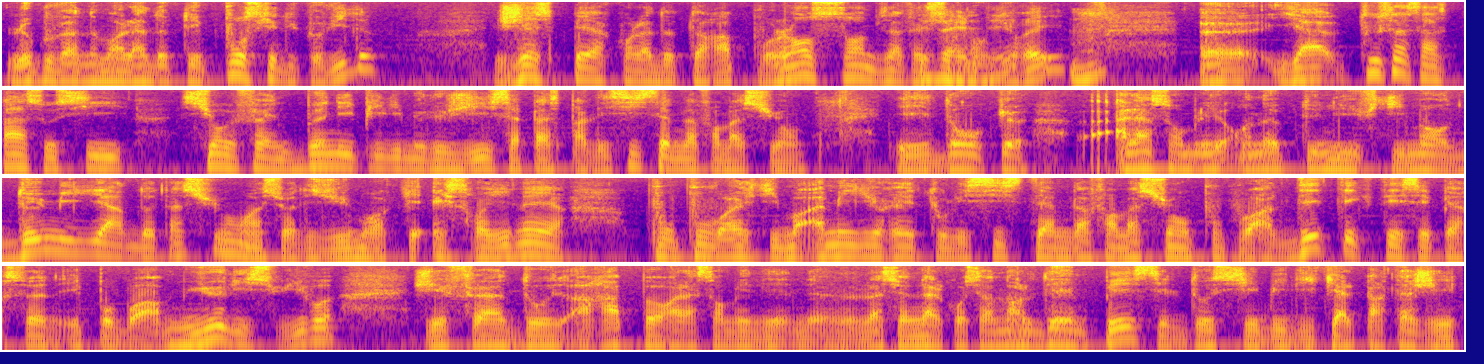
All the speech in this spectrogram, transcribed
le gouvernement l'a adopté pour ce qui est du Covid. J'espère qu'on l'adoptera pour l'ensemble des affections ALD. longue durée. Euh, il y a, tout ça, ça se passe aussi, si on veut faire une bonne épidémiologie, ça passe par des systèmes d'information. Et donc, euh, à l'Assemblée, on a obtenu effectivement 2 milliards de dotations hein, sur 18 mois, qui est extraordinaire, pour pouvoir effectivement améliorer tous les systèmes d'information, pour pouvoir détecter ces personnes et pour pouvoir mieux les suivre. J'ai fait un, un rapport à l'Assemblée nationale concernant le DMP, c'est le dossier médical partagé,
